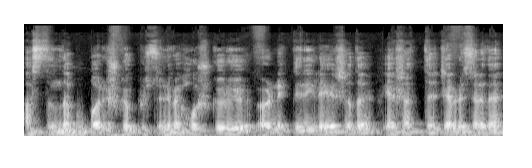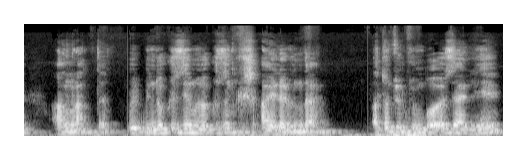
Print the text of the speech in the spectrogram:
aslında bu barış köprüsünü ve hoşgörüyü örnekleriyle yaşadı, yaşattı, çevresine de anlattı. 1929'un kış aylarında Atatürk'ün bu özelliği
